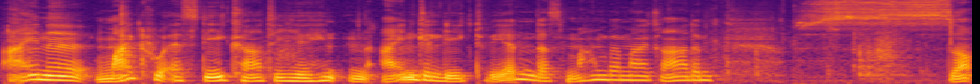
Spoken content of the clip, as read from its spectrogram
eine MicroSD-Karte hier hinten eingelegt werden. Das machen wir mal gerade. So,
